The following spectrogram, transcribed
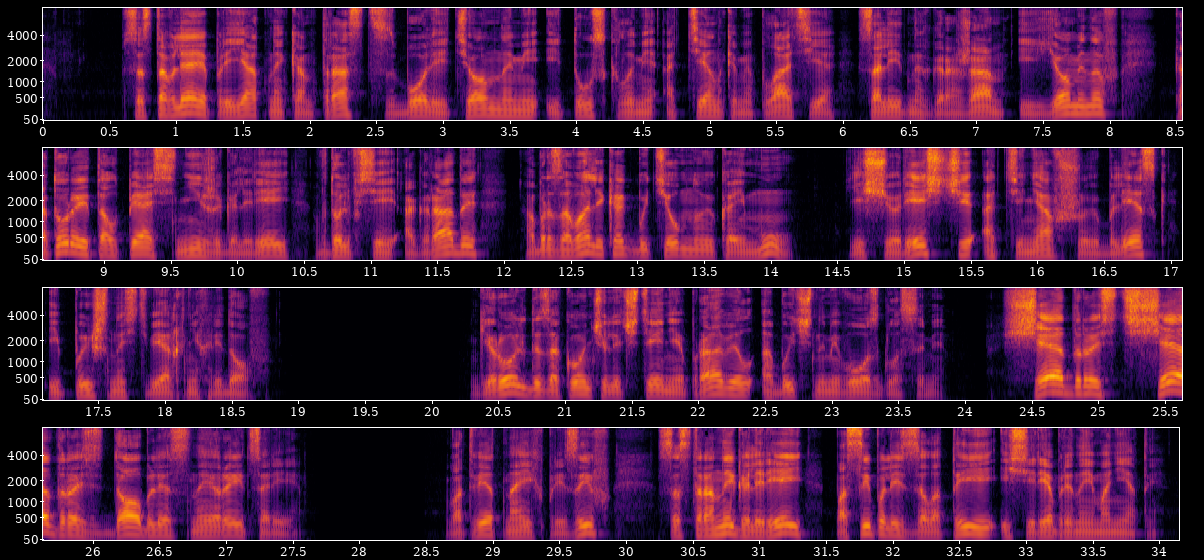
составляя приятный контраст с более темными и тусклыми оттенками платья солидных горожан и йоминов, которые, толпясь ниже галерей вдоль всей ограды, образовали как бы темную кайму, еще резче оттенявшую блеск и пышность верхних рядов. Герольды закончили чтение правил обычными возгласами. «Щедрость, щедрость, доблестные рыцари!» В ответ на их призыв со стороны галерей посыпались золотые и серебряные монеты.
